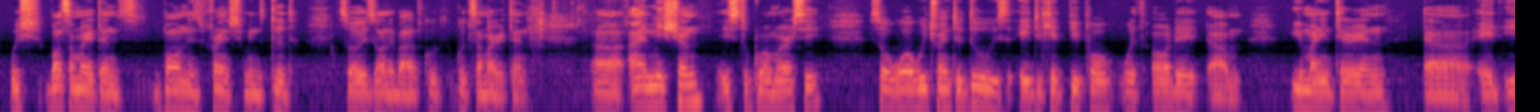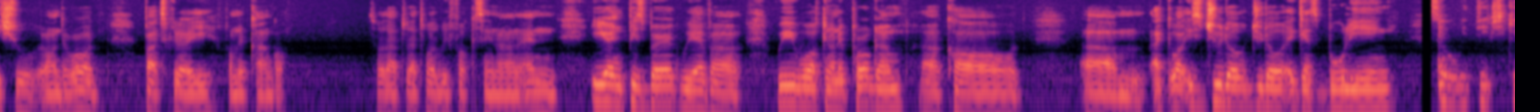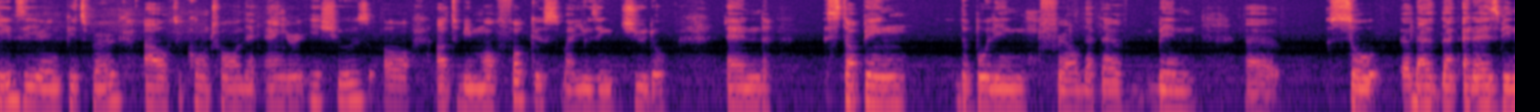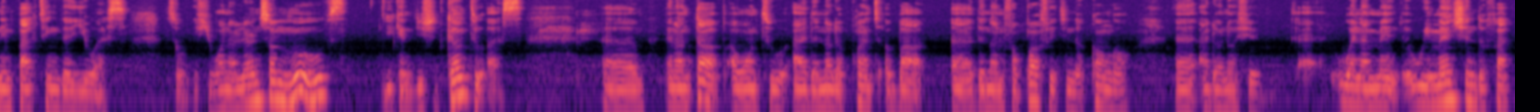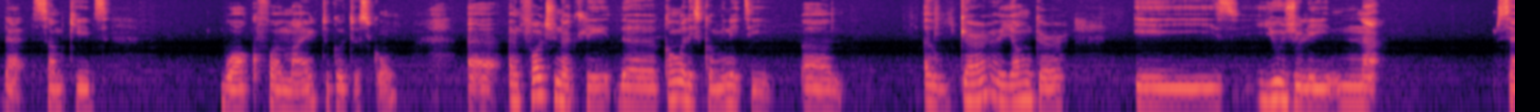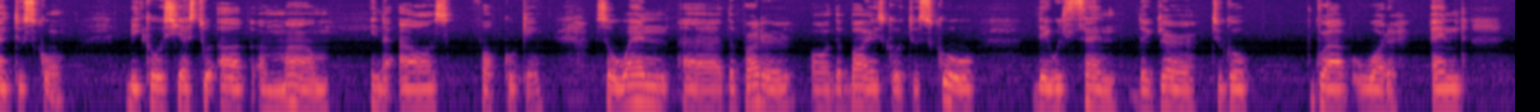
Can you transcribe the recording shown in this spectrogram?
which Bon Samaritan, is, bon is French, means good. So it's only about good, good Samaritan. Uh, our mission is to grow mercy. So what we're trying to do is educate people with all the um, humanitarian uh, aid issue around the world, particularly from the Congo. So that, that's what we're focusing on. And here in Pittsburgh, we have a, we're working on a program uh, called um, well, it's judo, judo against bullying. So we teach kids here in Pittsburgh how to control their anger issues or how to be more focused by using judo and stopping the bullying trail that have been uh, so that, that that has been impacting the US. So if you want to learn some moves, you can you should come to us. Um, and on top, I want to add another point about uh, the non-for-profit in the Congo. Uh, I don't know if you uh, when I meant we mentioned the fact that some kids walk for a mile to go to school. Uh, unfortunately, the Congolese community, um, a girl, a young girl, is usually not sent to school because she has to help a mom in the house for cooking. So when uh, the brother or the boys go to school, they will send the girl to go grab water. And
